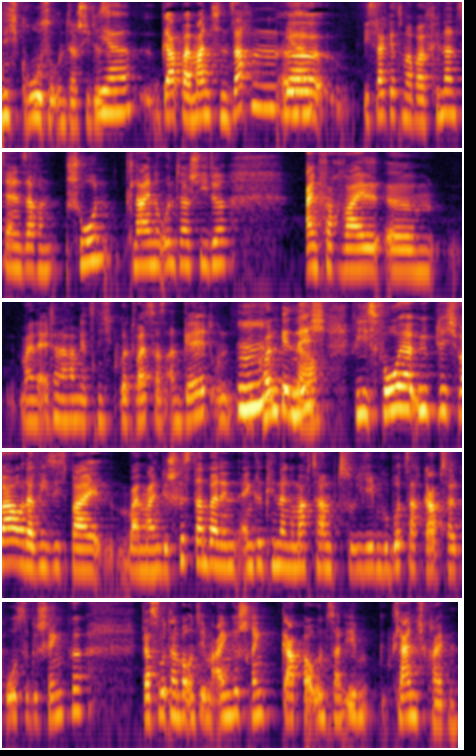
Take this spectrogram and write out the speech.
nicht große Unterschiede. Ja. Es gab bei manchen Sachen, Ja. äh, ich sag jetzt mal bei finanziellen Sachen schon kleine Unterschiede. Einfach weil ähm, meine Eltern haben jetzt nicht Gott weiß was an Geld und die konnten genau. nicht, wie es vorher üblich war oder wie sie es bei, bei meinen Geschwistern, bei den Enkelkindern gemacht haben. Zu jedem Geburtstag gab es halt große Geschenke. Das wurde dann bei uns eben eingeschränkt, gab bei uns dann eben Kleinigkeiten.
